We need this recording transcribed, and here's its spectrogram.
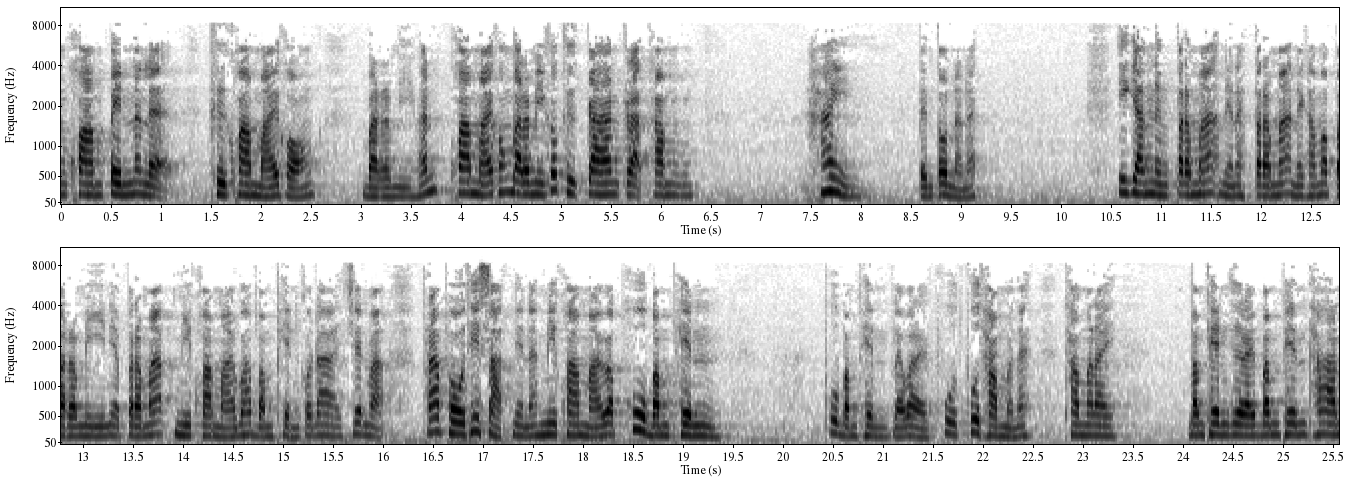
ำความเป็นนั่นแหละ คือความหมายของบารมีเพราะฉะนั้นความหมายของบารมีก็คือการกระทำให้เป็นต้นนะนะอีกอย่างหนึ่งปรมะเนี่ยนะปรมะในคำว่าปรมีเนี่ยปรมะมีความหมายว่าบำเพ็ญก็ได้ เช่นว่า พระโพธิสัตว์เนี่ยนะมีความหมายว่าผู้บำเพ็ญ ผู้บำเพ็ญแปลว่าอะไร ผู้ผู้ทำอะนะทำอะไรบำเพ็ญคืออะไรบำเพ็ญทาน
